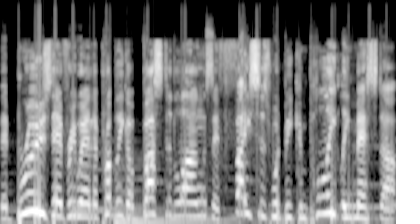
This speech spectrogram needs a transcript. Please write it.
They're bruised everywhere. They've probably got busted lungs. Their faces would be completely messed up.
